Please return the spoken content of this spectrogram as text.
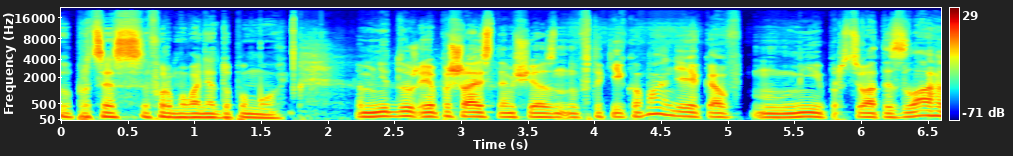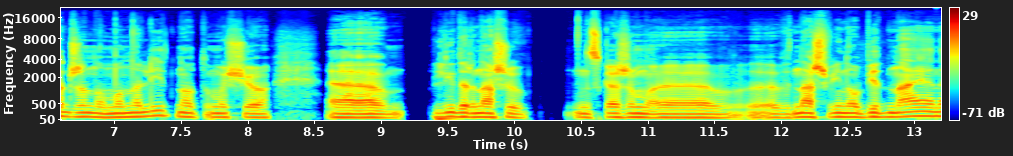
е, процес формування допомоги? Мені дуже я пишаюсь тим, що я в такій команді, яка вміє працювати злагоджено, монолітно, тому що е, лідер нашої, скажімо, е, наш він об'єднає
